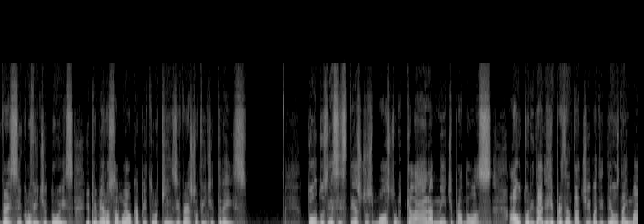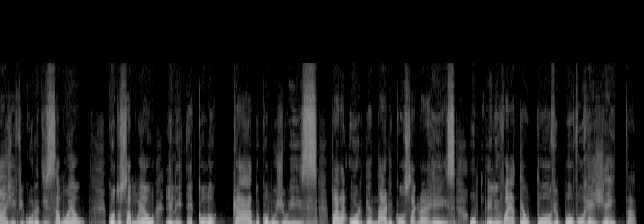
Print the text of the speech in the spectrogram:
versículo 22, e 1 Samuel capítulo 15, verso 23. Todos esses textos mostram claramente para nós a autoridade representativa de Deus na imagem e figura de Samuel. Quando Samuel ele é colocado colocado como juiz para ordenar e consagrar reis, ele vai até o povo e o povo o rejeita. Escuta,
